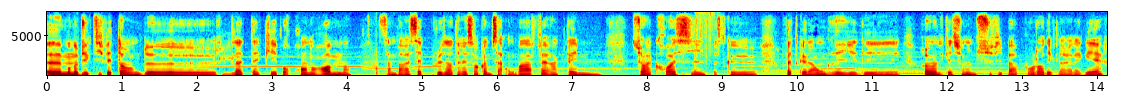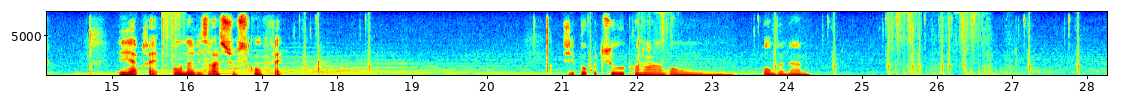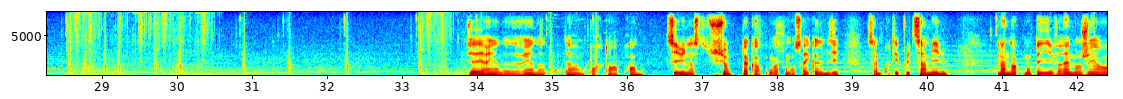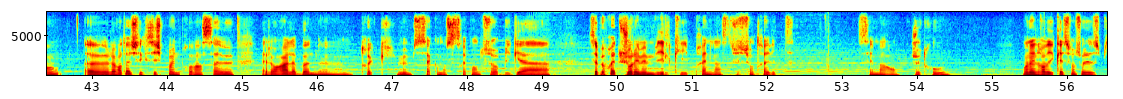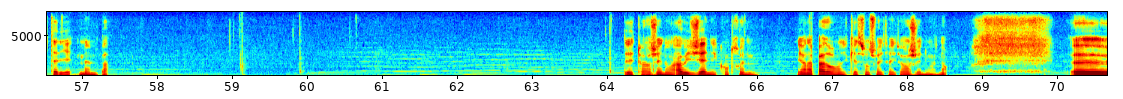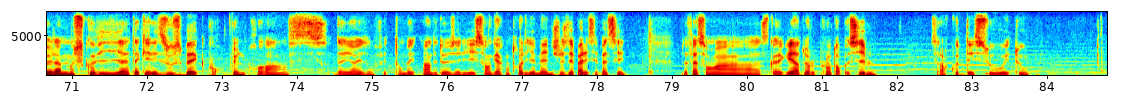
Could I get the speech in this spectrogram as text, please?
Euh, mon objectif étant de l'attaquer pour prendre Rome, ça me paraissait plus intéressant comme ça. On va faire un claim sur la Croatie parce que le fait que la Hongrie ait des revendications ne me suffit pas pour leur déclarer la guerre. Et après, on avisera sur ce qu'on fait. J'ai beaucoup de sous, prenons un bon, bon bonhomme. J'avais rien rien d'important à prendre. C'est une institution, d'accord, on va commencer à économiser. Ça me coûtait plus de 5000. Maintenant que mon pays est vraiment géant, euh, l'avantage c'est que si je prends une province à eux, elle aura la bonne euh, truc, même si ça commence à se répandre sur Biga. C'est à peu près toujours les mêmes villes qui prennent l'institution très vite. C'est marrant, je trouve. On a une revendication sur les hospitaliers Même pas. Territoire génois. Ah oui, Gênes est contre nous. Il n'y en a pas de revendication sur les territoires génois, non. Euh, la Moscovie a attaqué les Ouzbeks pour une province. D'ailleurs, ils ont fait tomber un des deux alliés. Ils sont en guerre contre le Yémen. Je les ai pas laissés passer. De façon à ce que la guerre dure le plus longtemps possible. Ça leur coûte des sous et tout.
